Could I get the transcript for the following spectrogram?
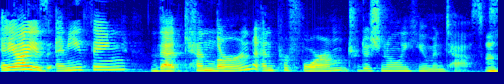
AI is anything that can learn and perform traditionally human tasks.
